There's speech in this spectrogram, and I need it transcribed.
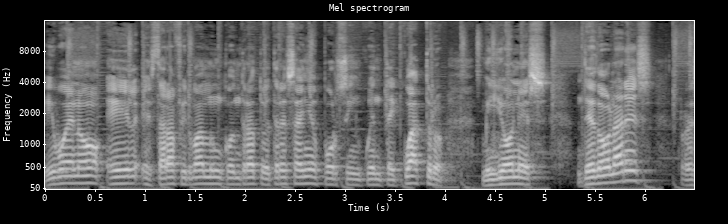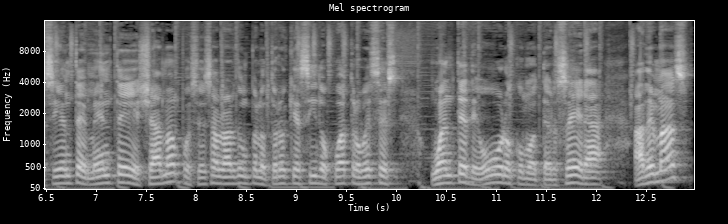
y bueno, él estará firmando un contrato de tres años por 54 millones de dólares. Recientemente Shaman pues es hablar de un pelotero que ha sido cuatro veces guante de oro como tercera. Además,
